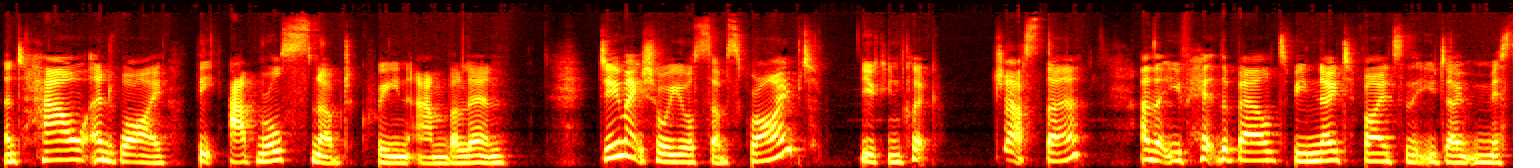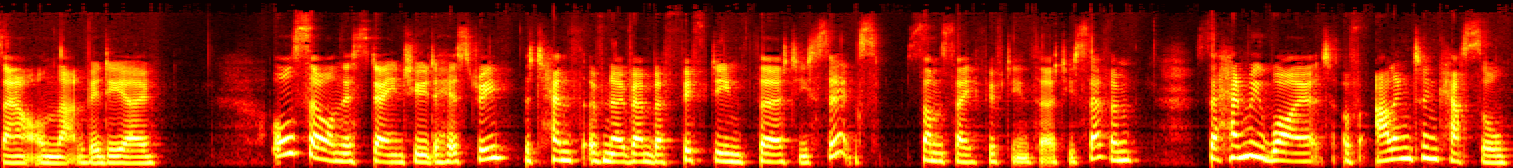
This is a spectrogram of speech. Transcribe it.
and how and why the admiral snubbed Queen Anne Boleyn. Do make sure you're subscribed. You can click just there. and that you've hit the bell to be notified so that you don't miss out on that video. Also, on this day in Tudor history, the 10th of November 1536, some say 1537, Sir Henry Wyatt of Allington Castle,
